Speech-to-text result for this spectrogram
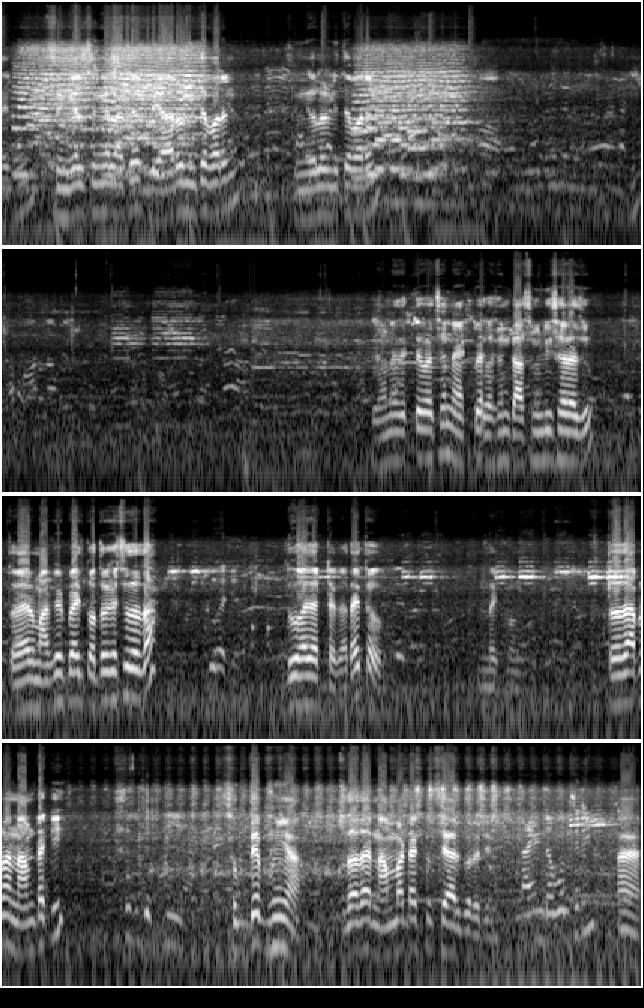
দেখুন সিঙ্গেল সিঙ্গেল আছে পেয়ারও নিতে পারেন সিঙ্গেলও নিতে পারেন। এখানে দেখতে পাচ্ছেন এক পেয়ার আছেন কাশ্মীরি সেরাজু। তো এর মার্কেট প্রাইস কত গেছে দাদা? দু হাজার টাকা তাই তো? দেখুন। তো দাদা আপনার নামটা কি? সুখদেব ভূঁইয়া। তো দাদার নাম্বারটা একটু শেয়ার করে দিন। নাইন ডবল থ্রি হ্যাঁ।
